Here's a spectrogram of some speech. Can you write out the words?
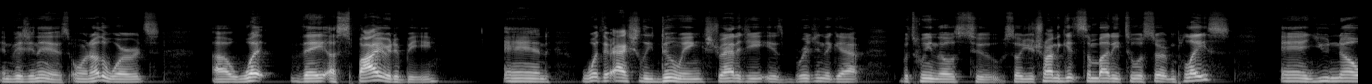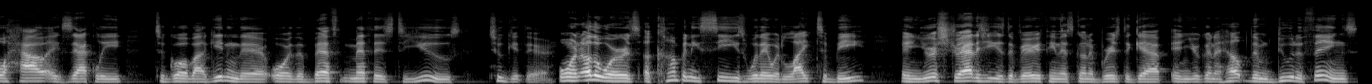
and vision is. Or, in other words, uh, what they aspire to be and what they're actually doing. Strategy is bridging the gap between those two. So you're trying to get somebody to a certain place and you know how exactly to go about getting there or the best methods to use to get there. Or in other words, a company sees where they would like to be and your strategy is the very thing that's going to bridge the gap and you're going to help them do the things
